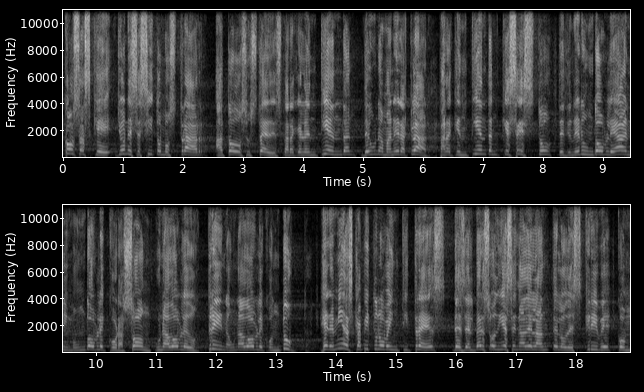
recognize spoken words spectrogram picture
cosas que yo necesito mostrar a todos ustedes para que lo entiendan de una manera clara, para que entiendan qué es esto de tener un doble ánimo, un doble corazón, una doble doctrina, una doble conducta. Jeremías capítulo 23, desde el verso 10 en adelante, lo describe con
